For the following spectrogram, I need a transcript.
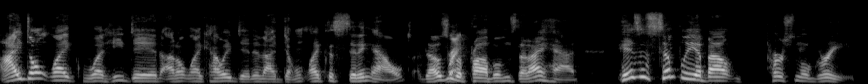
I don't like what he did. I don't like how he did it. I don't like the sitting out. Those are the problems that I had. His is simply about personal greed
